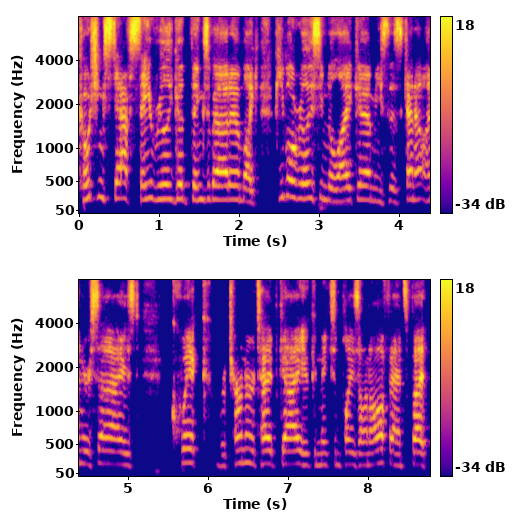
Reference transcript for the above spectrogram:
coaching staff say really good things about him. Like people really seem to like him. He's this kind of undersized, quick returner type guy who can make some plays on offense. But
